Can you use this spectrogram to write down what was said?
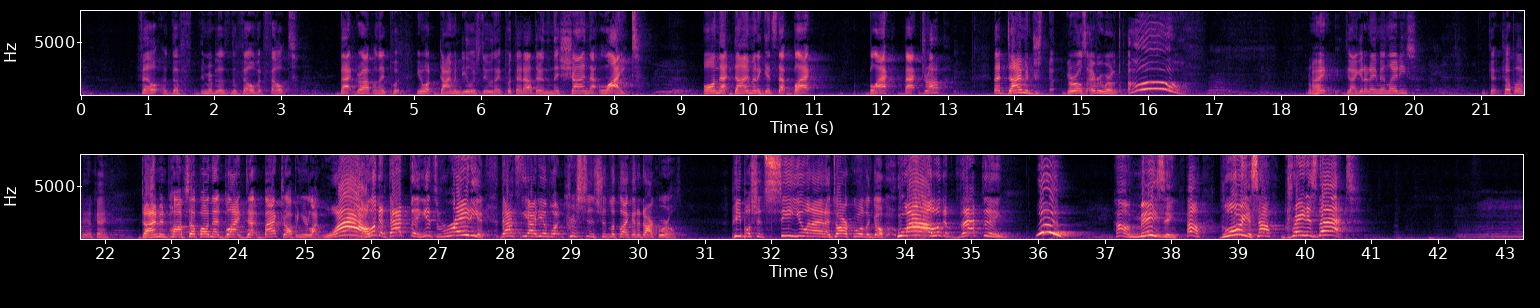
felt the remember the, the velvet felt backdrop? When they put you know what diamond dealers do? When they put that out there and then they shine that light on that diamond against that black black backdrop that diamond just uh, girls everywhere oh! Right? Can i get an amen ladies? A couple of you? Okay. Diamond pops up on that black de- backdrop and you're like wow look at that thing. It's radiant. That's the idea of what christians should look like in a dark world People should see you and I in a dark world and go, wow, look at that thing. Woo! How amazing. How glorious. How great is that?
